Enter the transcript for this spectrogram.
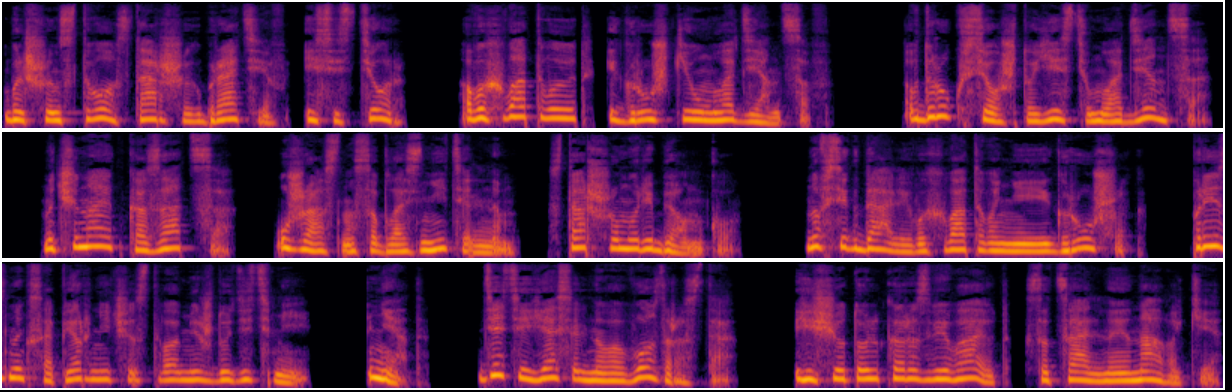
Большинство старших братьев и сестер выхватывают игрушки у младенцев. Вдруг все, что есть у младенца, начинает казаться ужасно соблазнительным старшему ребенку. Но всегда ли выхватывание игрушек — признак соперничества между детьми? Нет. Дети ясельного возраста еще только развивают социальные навыки,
